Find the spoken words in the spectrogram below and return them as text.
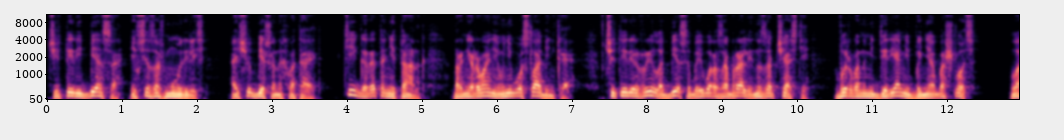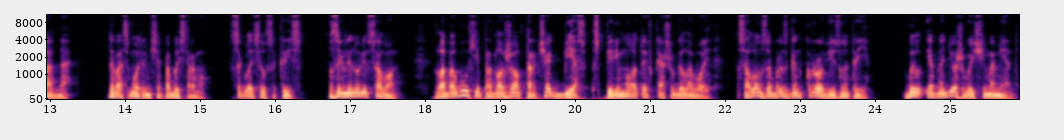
Четыре беса, и все зажмурились. А еще бешеных хватает. Тигр — это не танк. Бронирование у него слабенькое. В четыре рыла бесы бы его разобрали на запчасти. Вырванными дверями бы не обошлось. «Ладно, давай смотримся по-быстрому», — согласился Крис. Заглянули в салон. В лобовухе продолжал торчать бес с перемолотой в кашу головой. Салон забрызган кровью изнутри. Был и обнадеживающий момент.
